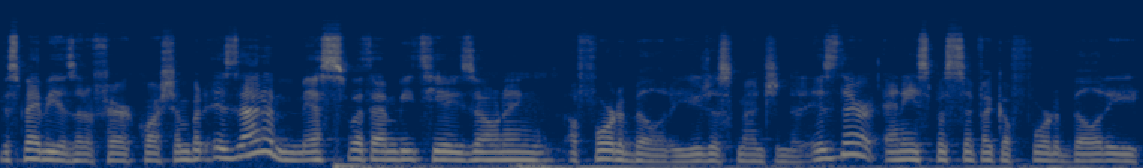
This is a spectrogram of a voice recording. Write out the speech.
this maybe isn't a fair question, but is that a miss with MBTA zoning affordability? You just mentioned it. Is there any specific affordability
